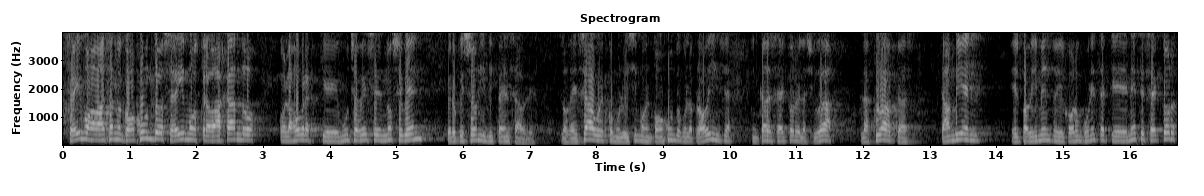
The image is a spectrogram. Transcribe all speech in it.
seguimos avanzando en conjunto, seguimos trabajando con las obras que muchas veces no se ven, pero que son indispensables. Los desagües, como lo hicimos en conjunto con la provincia, en cada sector de la ciudad, las cloacas, también el pavimento y el corón cuneta, que en este sector,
